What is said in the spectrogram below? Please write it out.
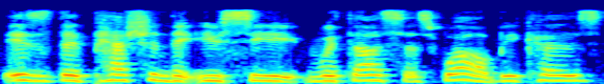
is the passion that you see with us as well because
